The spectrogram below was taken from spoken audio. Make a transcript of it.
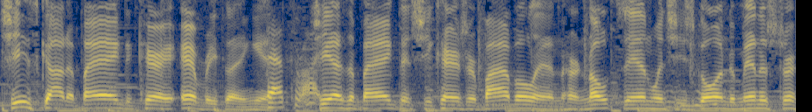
she's got a bag to carry everything in. That's right. She has a bag that she carries her Bible and her notes in when she's mm-hmm. going to minister,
